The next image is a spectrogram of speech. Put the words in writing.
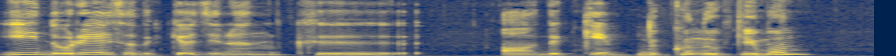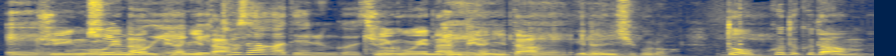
이 노래에서 느껴지는 그, 어, 느낌. 그 느낌은 예, 주인공의 남편이다. 투사가 되는 거죠. 주인공의 남편이다. 예, 예, 이런 예. 식으로. 또 예. 그 그다음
